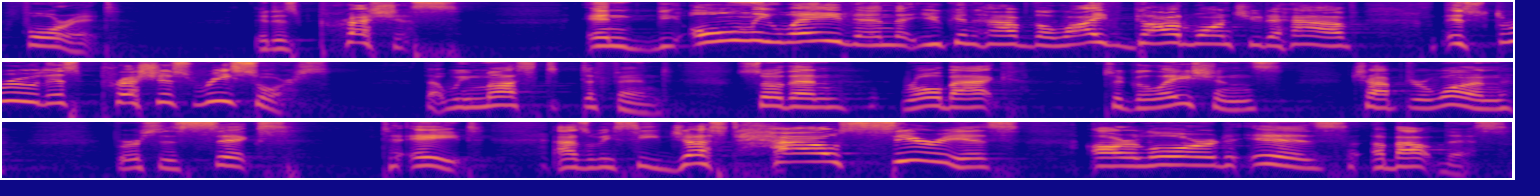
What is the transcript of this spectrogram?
for it. It is precious. And the only way then that you can have the life God wants you to have is through this precious resource that we must defend. So then, roll back to Galatians chapter 1, verses 6 to 8, as we see just how serious our Lord is about this.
